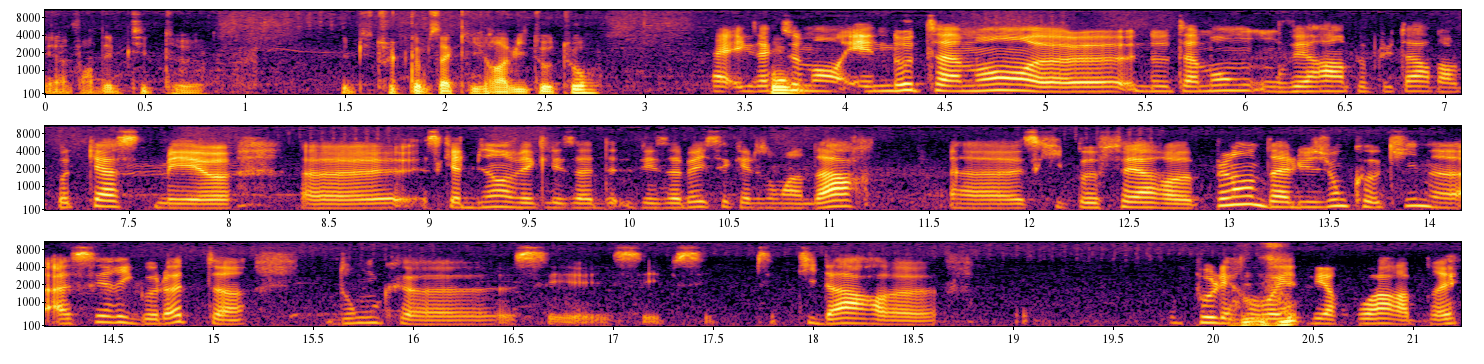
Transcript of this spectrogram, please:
et, avoir des, petites, des petits trucs comme ça qui gravitent autour. exactement, et notamment, euh, notamment, on verra un peu plus tard dans le podcast, mais euh, euh, ce qu'il y a de bien avec les, les abeilles, c'est qu'elles ont un dard, ce qui peut faire plein d'allusions coquines assez rigolotes. Donc, euh, ces, petits dards, euh, on peut les, revoir, après.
